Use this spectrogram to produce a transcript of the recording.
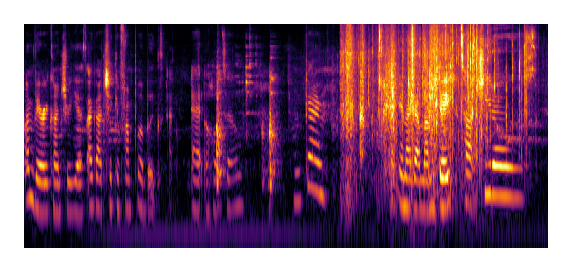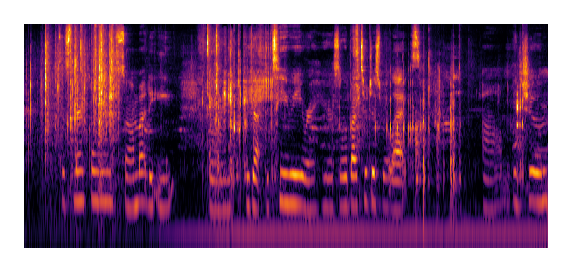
I'm very country, yes. I got chicken from Publix at a hotel. Okay. And I got my baked hot Cheetos to snack on. So I'm about to eat. And we got the TV right here. So we're about to just relax um, and chill.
